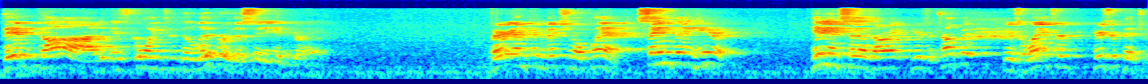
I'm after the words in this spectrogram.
Then God is going to deliver the city into your hand. Very unconventional plan. Same thing here. Gideon says, All right, here's a trumpet, here's a lantern, here's a pitcher.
